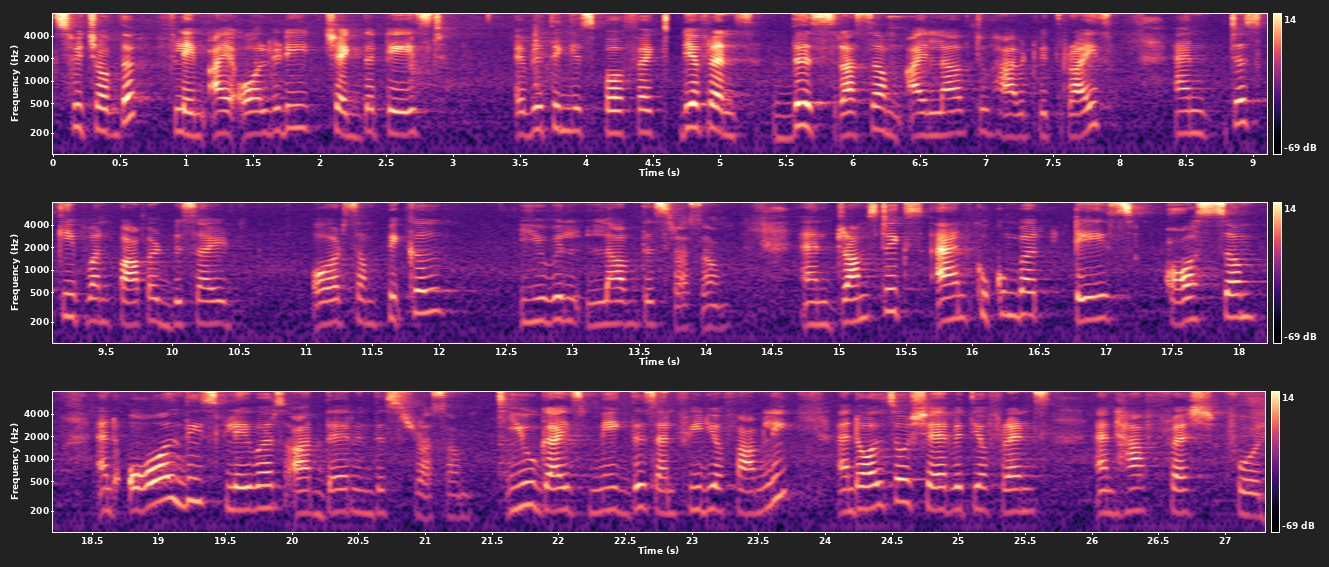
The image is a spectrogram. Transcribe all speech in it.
switch off the flame. I already checked the taste, everything is perfect. Dear friends, this rasam, I love to have it with rice and just keep one papad beside or some pickle, you will love this rasam and drumsticks and cucumber taste awesome and all these flavors are there in this rasam. You guys make this and feed your family and also share with your friends and have fresh food.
